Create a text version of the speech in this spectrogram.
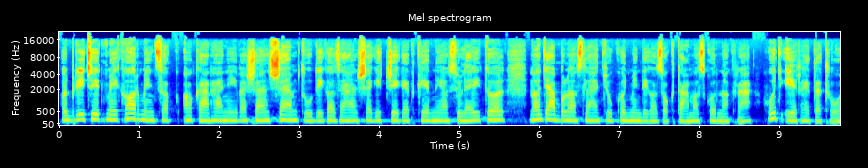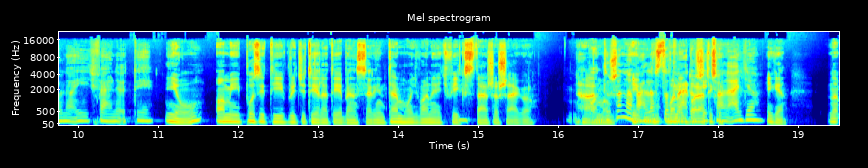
hogy Bridget még 30 akárhány évesen sem tud igazán segítséget kérni a szüleitől. Nagyjából azt látjuk, hogy mindig azok támaszkodnak rá. Hogy érhetett volna így felnőtté? Jó, ami pozitív Bridget életében szerintem, hogy van egy fix társasága. Hárman. Pontosan a választott van városi baráti... családja. Igen. Na,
